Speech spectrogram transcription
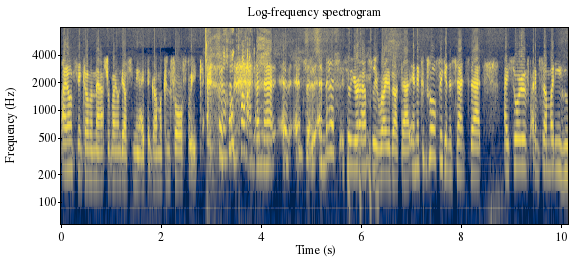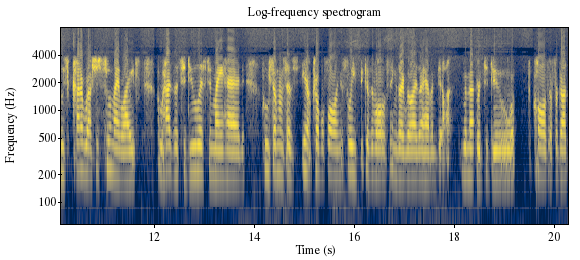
I don't think I'm a master of my own destiny. I think I'm a control freak. Oh God! and that, and, and, so, and that's so you're absolutely right about that. And a control freak in the sense that I sort of I'm somebody who's kind of rushes through my life, who has a to-do list in my head, who sometimes has you know trouble falling asleep because of all the things I realize I haven't done, remembered to do, calls I forgot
